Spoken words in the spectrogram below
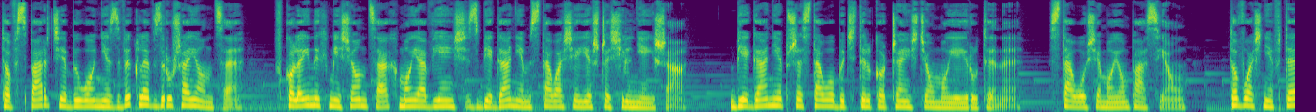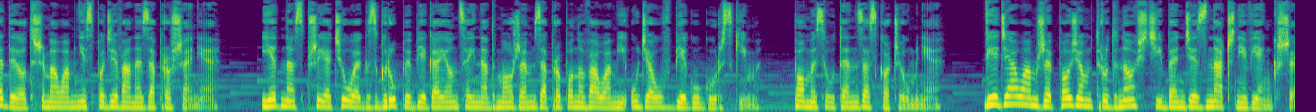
To wsparcie było niezwykle wzruszające. W kolejnych miesiącach moja więź z bieganiem stała się jeszcze silniejsza. Bieganie przestało być tylko częścią mojej rutyny. Stało się moją pasją. To właśnie wtedy otrzymałam niespodziewane zaproszenie. Jedna z przyjaciółek z grupy biegającej nad morzem zaproponowała mi udział w biegu górskim. Pomysł ten zaskoczył mnie. Wiedziałam, że poziom trudności będzie znacznie większy.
